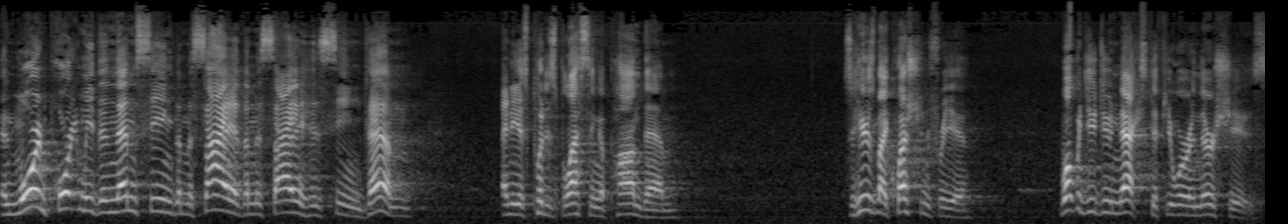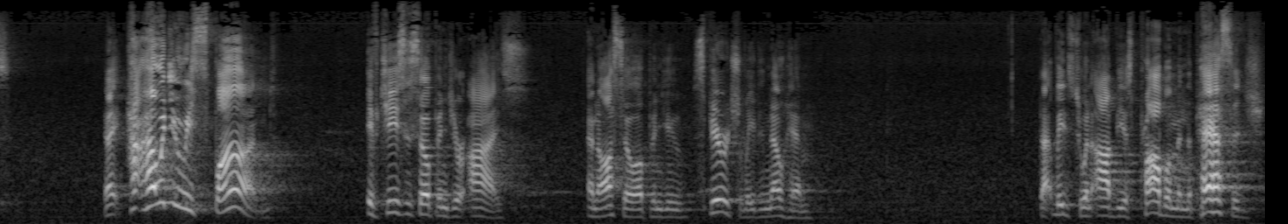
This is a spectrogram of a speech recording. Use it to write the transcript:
And more importantly than them seeing the Messiah, the Messiah has seen them and he has put his blessing upon them. So here's my question for you What would you do next if you were in their shoes? Right? How, how would you respond? if Jesus opened your eyes and also opened you spiritually to know him. That leads to an obvious problem in the passage.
